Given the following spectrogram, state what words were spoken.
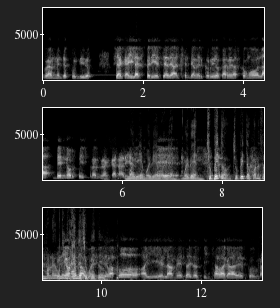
realmente fundido. O sea, que ahí la experiencia de, de haber corrido carreras como la de North Face Transgran Canaria. Muy bien, muy bien, muy bien. Muy bien. Chupito, Chupito, pones una, una imagen de Chupito. Y debajo ahí en la mesa y nos pinchaba cada vez con una,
